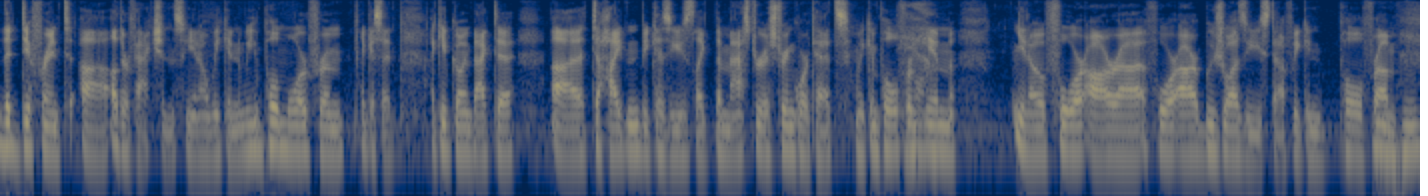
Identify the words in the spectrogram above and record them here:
the different uh, other factions. You know, we can we can pull more from like I said, I keep going back to uh, to Haydn because he's like the master of string quartets. We can pull from Yeah. him you know for our uh, for our bourgeoisie stuff we can pull from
